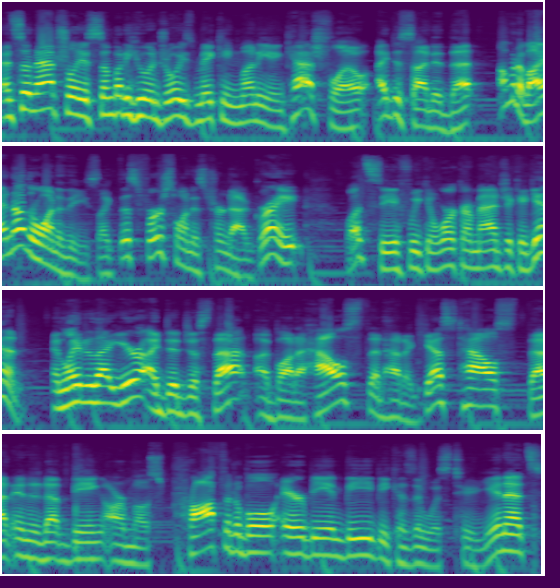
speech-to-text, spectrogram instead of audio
And so, naturally, as somebody who enjoys making money in cash flow, I decided that I'm gonna buy another one of these. Like, this first one has turned out great. Let's see if we can work our magic again. And later that year, I did just that. I bought a house that had a guest house. That ended up being our most profitable Airbnb because it was two units.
